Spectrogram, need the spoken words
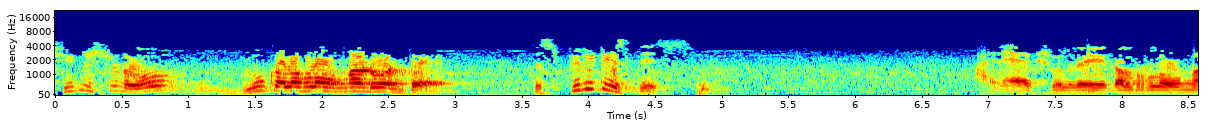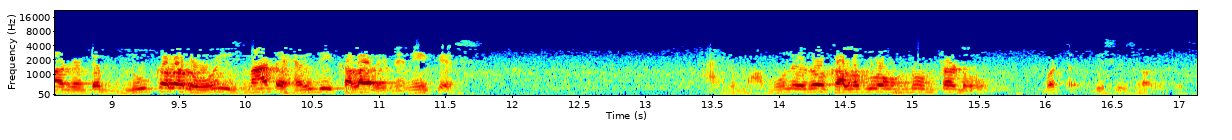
శ్రీకృష్ణుడు బ్లూ కలర్లో ఉన్నాడు అంటే ద స్పిరిట్ ఈస్ దిస్. ఆయన యాక్చువల్గా ఏ కలర్లో ఉన్నాడంటే blue colour is not a healthy colour in any case. ఆయన మామూలు ఏదో కలర్లో ఉండి ఉంటాడు but this is how it is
